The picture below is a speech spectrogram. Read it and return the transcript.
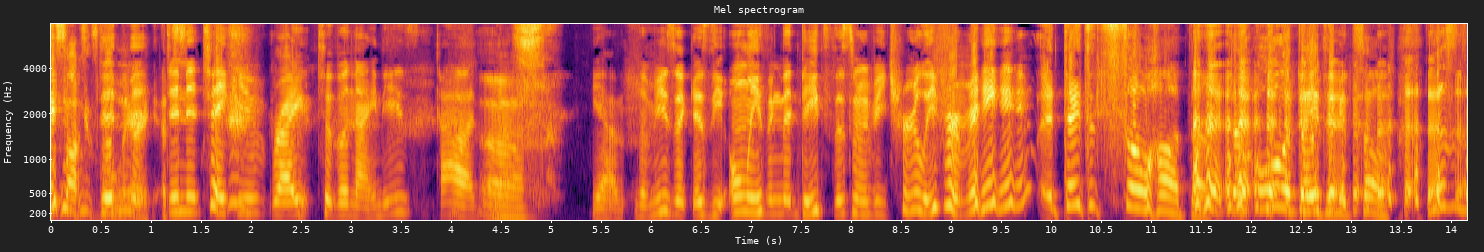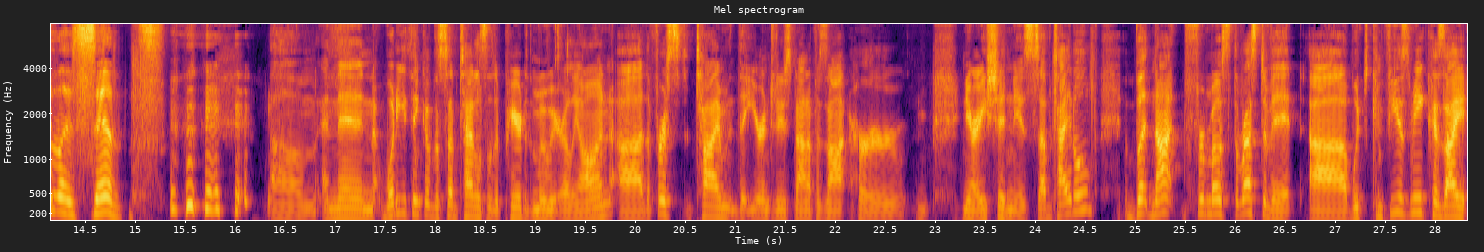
the song is didn't hilarious. it? Didn't it take you right to the '90s? God, Uh, Yes. Yeah, the music is the only thing that dates this movie truly for me. It dates it so hard though. They're all the dating itself. Listen to those synths. Um, and then, what do you think of the subtitles that appeared in the movie early on? Uh, the first time that you're introduced to Nana Peazant, her narration is subtitled, but not for most of the rest of it, uh, which confused me because I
